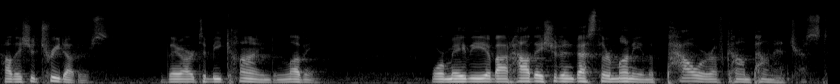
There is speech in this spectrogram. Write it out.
how they should treat others? They are to be kind and loving. Or maybe about how they should invest their money and the power of compound interest.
